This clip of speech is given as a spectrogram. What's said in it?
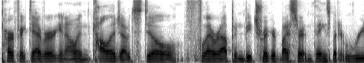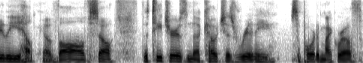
perfect ever. You know, in college, I would still flare up and be triggered by certain things, but it really helped me evolve. So the teachers and the coaches really supported my growth.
